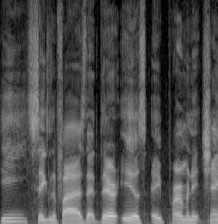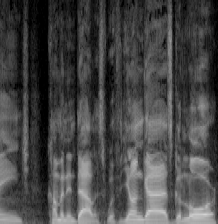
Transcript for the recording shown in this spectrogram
he signifies that there is a permanent change coming in Dallas with young guys galore.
